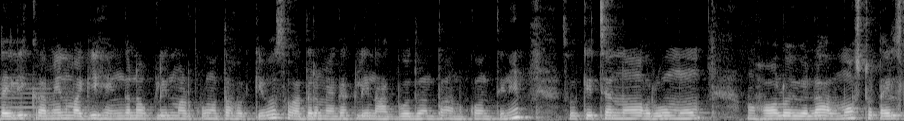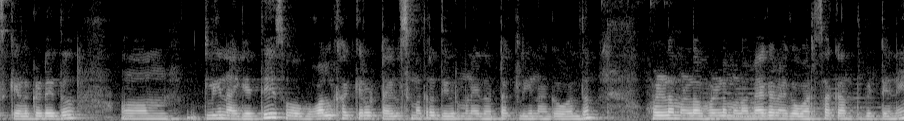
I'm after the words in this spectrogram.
ಡೈಲಿ ಕ್ರಮೇಣವಾಗಿ ಹೆಂಗೆ ನಾವು ಕ್ಲೀನ್ ಮಾಡ್ಕೊಂತ ಹೋಗ್ತೀವೋ ಸೊ ಅದರ ಮ್ಯಾಗ ಕ್ಲೀನ್ ಆಗ್ಬೋದು ಅಂತ ಅನ್ಕೊತೀನಿ. ಸೊ ಕಿಚನ್ನು ರೂಮು ಹಾಲು ಇವೆಲ್ಲ ಆಲ್ಮೋಸ್ಟ್ ಟೈಲ್ಸ್ ಕೆಳಗಡೆದು ಕ್ಲೀನ್ ಆಗೈತಿ. ಸೊ ವಾಲ್ಗೆ ಹಾಕಿರೋ ಟೈಲ್ಸ್ ಮಾತ್ರ ದೇವ್ರ ಮನೆ ದೊಡ್ಡ ಕ್ಲೀನ್ ಆಗವಲ್ದು. ಹೊಳ್ಳ ಮಳ್ಳ ಹೊಳ್ಳ ಮಳ್ಳ, ಮ್ಯಾಗ ಮ್ಯಾಗ ಒರ್ಸಕ್ಕಂತ ಬಿಟ್ಟೇನಿ.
